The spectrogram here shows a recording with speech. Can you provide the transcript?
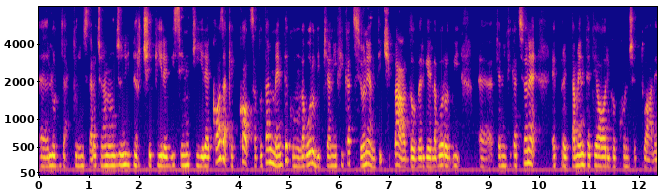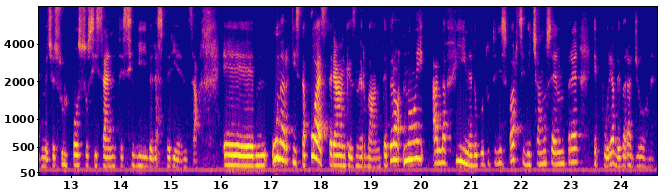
eh, l'oggetto, l'installazione, hanno bisogno di percepire, di sentire, cosa che cozza totalmente con un lavoro di pianificazione anticipato, perché il lavoro di eh, pianificazione è prettamente teorico e concettuale, invece sul posto si sente, si vive l'esperienza. E, um, un artista può essere anche snervante, però noi alla fine, dopo tutti gli sforzi, diciamo sempre, eppure aveva ragione,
